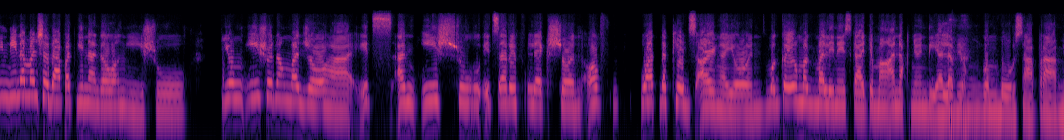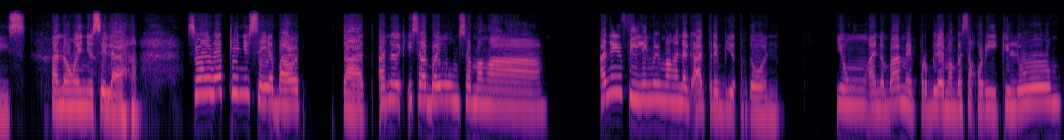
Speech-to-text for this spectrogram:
hindi naman siya dapat ginagawang issue. Yung issue ng Majoha, it's an issue, it's a reflection of what the kids are ngayon. Huwag kayong magmalinis kahit yung mga anak nyo hindi alam yung gumbursa, promise. Tanungin nyo sila. So, what can you say about that? Ano, isa ba yung sa mga, ano yung feeling mo yung mga nag-attribute doon? Yung ano ba, may problema ba sa curriculum?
